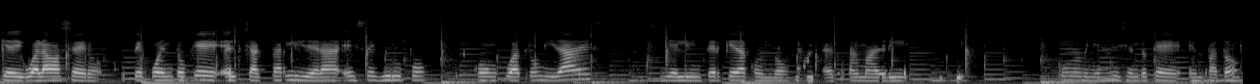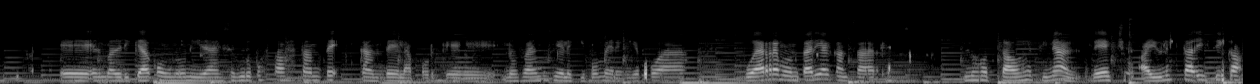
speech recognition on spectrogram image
quedó igualado a cero. Te cuento que el Shakhtar lidera ese grupo con cuatro unidades y el Inter queda con dos. El Real Madrid, como venías diciendo que empató, eh, el Madrid queda con una unidad. Ese grupo está bastante candela porque no sabemos si el equipo merengue pueda, pueda remontar y alcanzar los octavos de final. De hecho, hay una estadística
